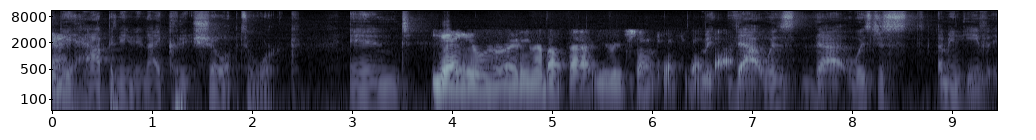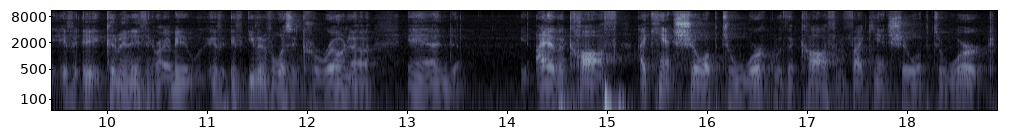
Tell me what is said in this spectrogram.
Yeah. be happening and I couldn't show up to work. And Yeah, you were writing about that. You reached out to us about I mean, that. that was that was just. I mean, even if it could have been anything, right? I mean, if, if even if it wasn't Corona and I have a cough, I can't show up to work with a cough, and if I can't show up to work,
